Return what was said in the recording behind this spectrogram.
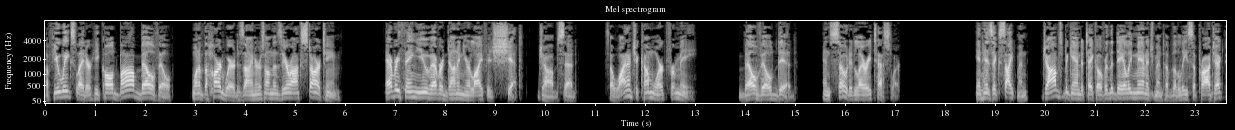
A few weeks later, he called Bob Belleville, one of the hardware designers on the Xerox Star team. Everything you've ever done in your life is shit, Jobs said. So why don't you come work for me? Belleville did, and so did Larry Tesler. In his excitement, Jobs began to take over the daily management of the Lisa project,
